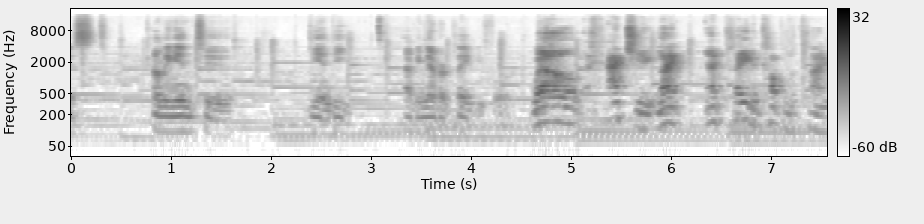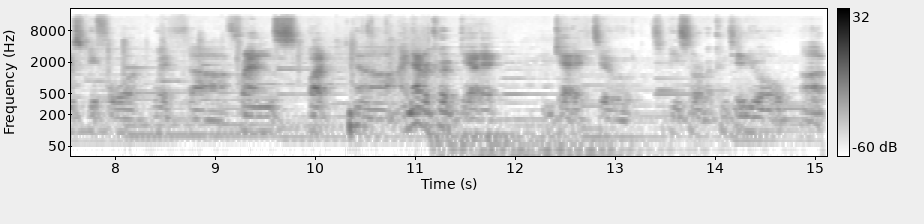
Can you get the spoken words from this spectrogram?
just coming into D&D having never played before? Well, actually, like I played a couple of times before with uh, friends, but uh, I never could get it get it to, to be sort of a continual uh,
